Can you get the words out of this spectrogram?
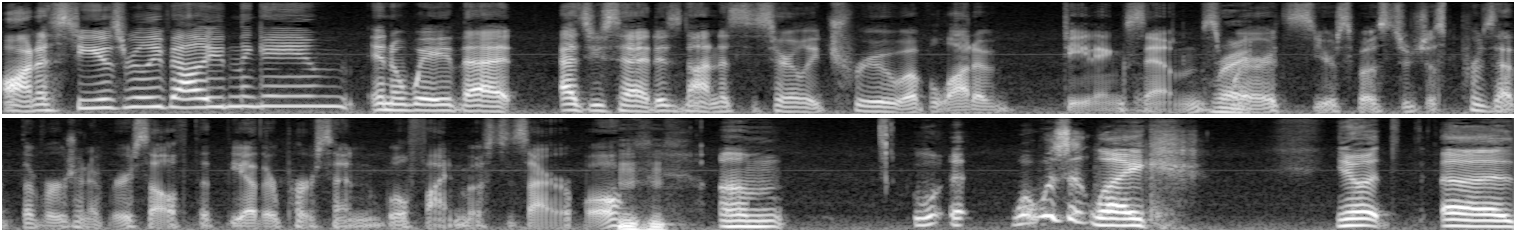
honesty is really valued in the game in a way that, as you said, is not necessarily true of a lot of dating sims, right. where it's you're supposed to just present the version of yourself that the other person will find most desirable. Mm-hmm. Um, what was it like? You know, uh,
